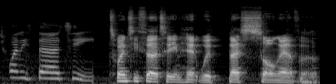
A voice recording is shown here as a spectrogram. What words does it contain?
2013. 2013 hit with Best Song Ever.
